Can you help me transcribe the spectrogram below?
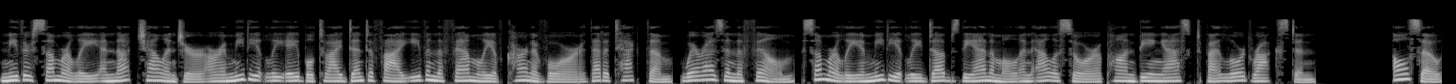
neither Summerlee and not Challenger are immediately able to identify even the family of carnivore that attacked them, whereas in the film, Summerlee immediately dubs the animal an allosaur upon being asked by Lord Roxton. Also,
